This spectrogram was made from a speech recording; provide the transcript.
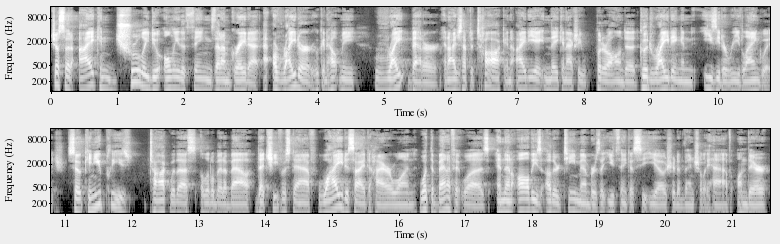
just so that I can truly do only the things that I'm great at. A writer who can help me write better and I just have to talk and ideate and they can actually put it all into good writing and easy to read language. So can you please talk with us a little bit about that chief of staff, why you decided to hire one, what the benefit was, and then all these other team members that you think a CEO should eventually have on their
